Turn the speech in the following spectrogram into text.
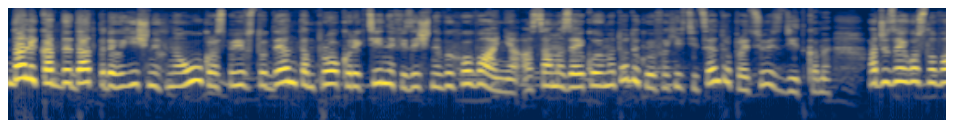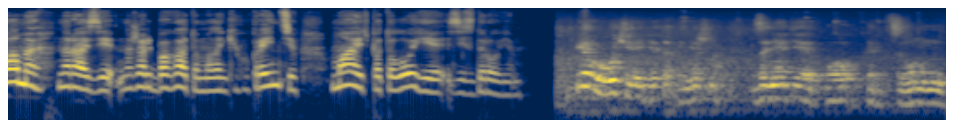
Далі кандидат педагогічних наук розповів студентам про корекційне фізичне виховання, а саме за якою методикою фахівці центру працюють з дітками. Адже за його словами, наразі, на жаль, багато маленьких українців мають патології зі здоров'ям. В першу очередь це, конечно, занятия по коррекционному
